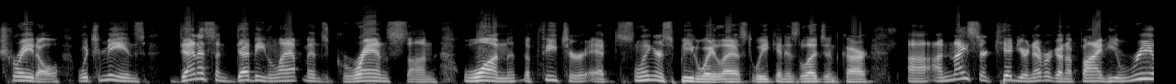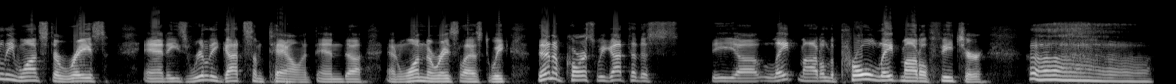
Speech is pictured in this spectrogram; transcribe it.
Trado, which means Dennis and Debbie Lampman's grandson won the feature at Slinger Speedway last week in his legend car. Uh, a nicer kid you're never going to find. He really wants to race, and he's really got some talent, and uh, and won the race last week. Then, of course, we got to this the uh, late model, the pro late model feature.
